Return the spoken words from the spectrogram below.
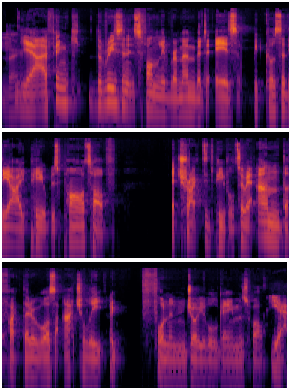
No Yeah, I think the reason it's fondly remembered is because of the IP it was part of attracted people to it and the fact that it was actually a fun and enjoyable game as well. Yeah,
